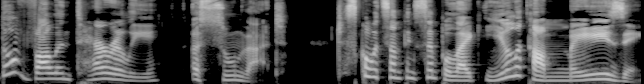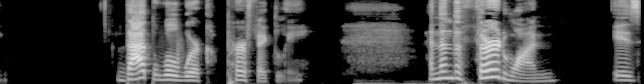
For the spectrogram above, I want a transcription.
don't voluntarily assume that. Just go with something simple like, you look amazing. That will work perfectly. And then the third one is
